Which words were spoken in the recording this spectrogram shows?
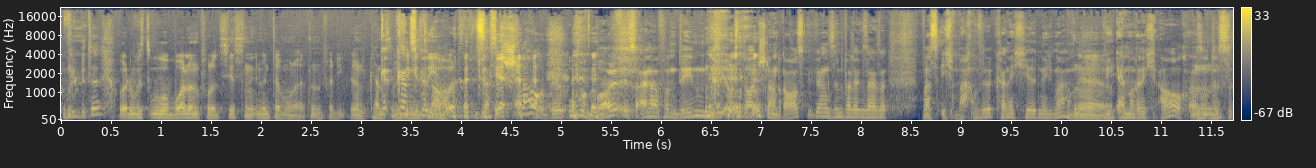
wie bitte? Oder du bist Uwe Boll und produzierst in den Wintermonaten. Dann kannst Ganz genau. Das ist schlau. Der Uwe Boll ist einer von denen, die aus Deutschland rausgegangen sind, weil er gesagt hat, was ich machen will, kann ich hier nicht machen. Ja. Wie Emmerich auch. Also mhm. das, äh,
